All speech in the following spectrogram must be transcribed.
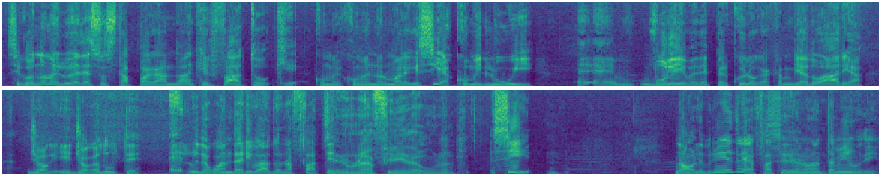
secondo me lui adesso sta pagando anche il fatto che, come, come è normale che sia, come lui eh, voleva ed è per quello che ha cambiato aria gioca, e gioca tutte. Eh, lui da quando è arrivato ne ha fatte Sì, non ha finita una. sì. No, le prime tre ha fatte Sì. da 90 minuti.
